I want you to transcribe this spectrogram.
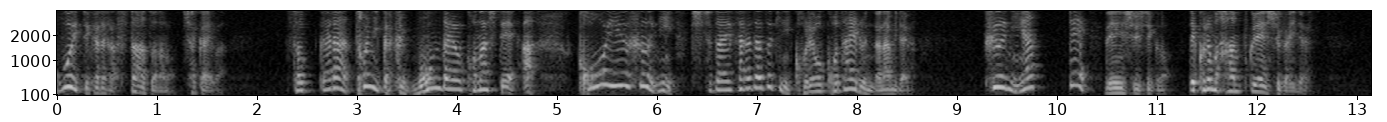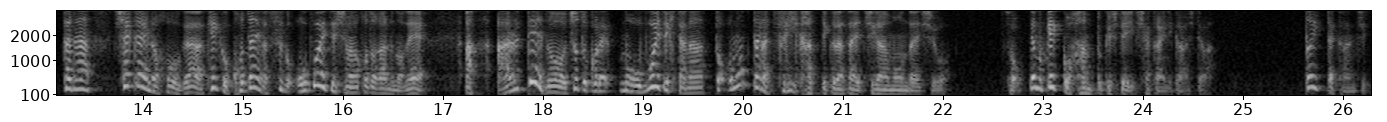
覚えてからがスタートなの、社会は。そっからとにかく問題をこなして、あ、こういう風に出題された時にこれを答えるんだな、みたいな。風にやって練習していくの。で、これも反復練習がいいです。ただ、社会の方が結構答えがすぐ覚えてしまうことがあるので、あ、ある程度、ちょっとこれもう覚えてきたなと思ったら次買ってください。違う問題集を。そう。でも結構反復していい、社会に関しては。といった感じ。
